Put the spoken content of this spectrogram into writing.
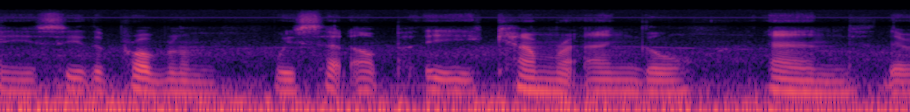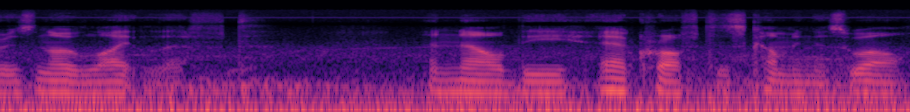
you see the problem. We set up a camera angle and there is no light left. And now the aircraft is coming as well.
